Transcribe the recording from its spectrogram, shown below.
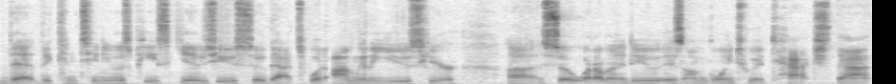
that the continuous piece gives you, so that's what I'm gonna use here. Uh, so what I'm gonna do is I'm going to attach that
